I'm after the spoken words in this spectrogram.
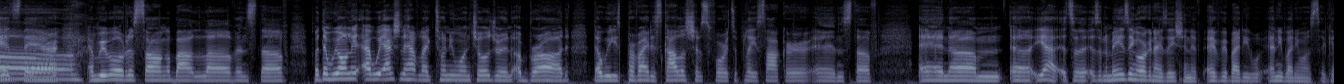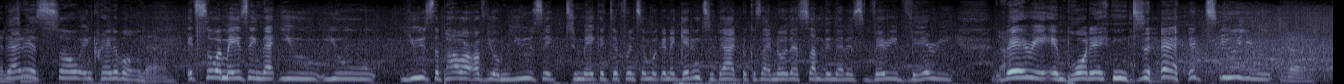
kids Oh. there, and we wrote a song about love and stuff. But then we only uh, we actually have like 21 children abroad that we provided scholarships for to play soccer and stuff. And um, uh, yeah, it's a it's an amazing organization. If everybody anybody wants to get That into is so incredible. Yeah. It's so amazing that you you use the power of your music to make a difference, and we're gonna get into that because I know that's something that is very, very, very important to you. Yeah.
